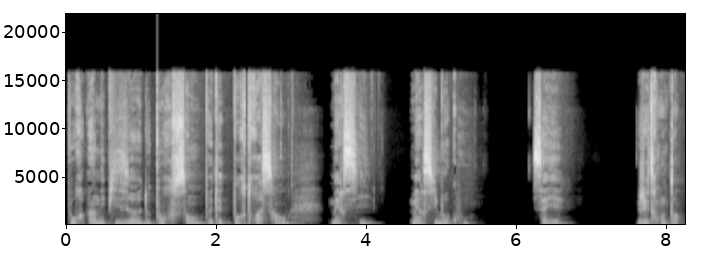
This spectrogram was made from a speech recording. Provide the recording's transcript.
pour un épisode ou pour 100, peut-être pour 300. Merci, merci beaucoup. Ça y est, j'ai 30 ans.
